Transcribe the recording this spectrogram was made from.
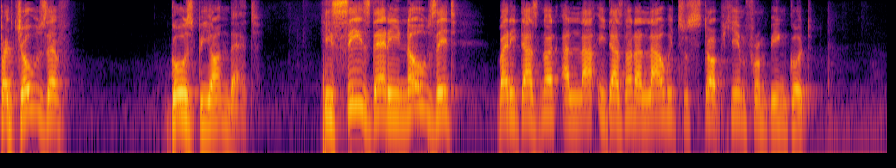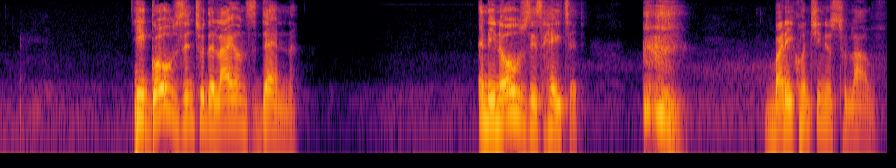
But Joseph goes beyond that. He sees that he knows it, but it does not allow he does not allow it to stop him from being good. He goes into the lion's den and he knows he's hated. but he continues to love.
